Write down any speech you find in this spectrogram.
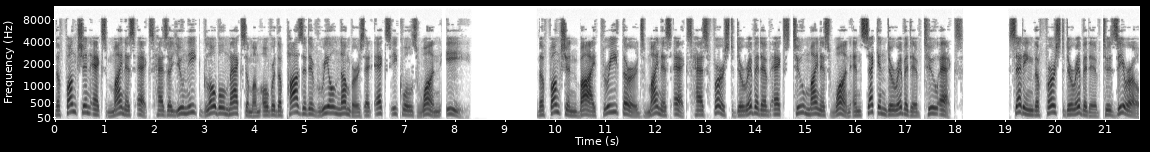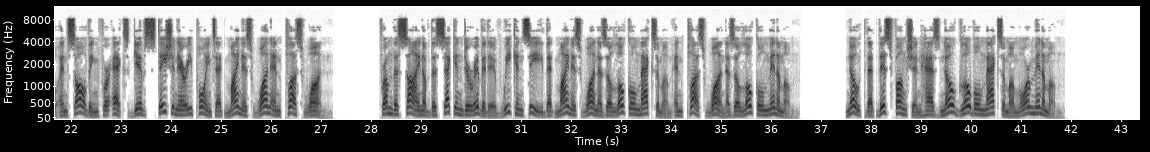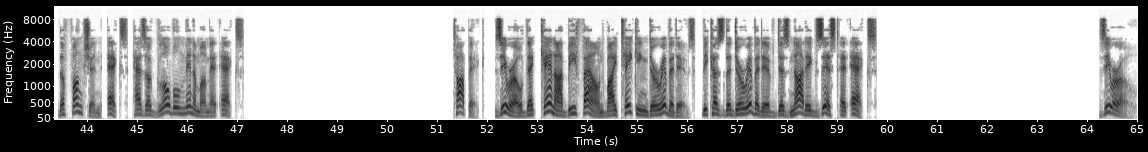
The function x minus x has a unique global maximum over the positive real numbers at x equals 1, e. The function by 3 thirds minus x has first derivative x2 minus 1 and second derivative 2x. Setting the first derivative to 0 and solving for x gives stationary points at minus 1 and plus 1. From the sign of the second derivative we can see that minus 1 is a local maximum and plus 1 is a local minimum. Note that this function has no global maximum or minimum. The function, x, has a global minimum at x. Topic 0 that cannot be found by taking derivatives, because the derivative does not exist at x. 0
